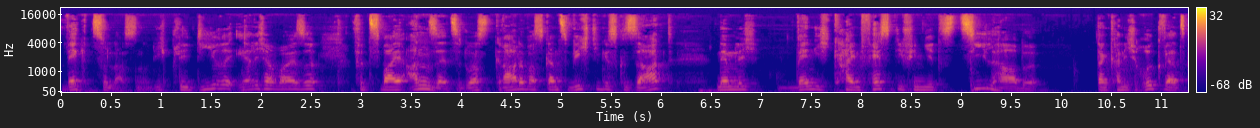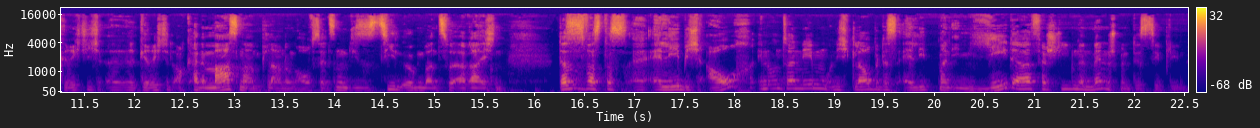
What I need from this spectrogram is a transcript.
wegzulassen? Und ich plädiere ehrlicherweise für zwei Ansätze. Du hast gerade was ganz Wichtiges gesagt, nämlich wenn ich kein fest definiertes Ziel habe, dann kann ich rückwärts gerichtet, äh, auch keine Maßnahmenplanung aufsetzen, um dieses Ziel irgendwann zu erreichen. Das ist was, das äh, erlebe ich auch in Unternehmen und ich glaube, das erlebt man in jeder verschiedenen Managementdisziplin.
